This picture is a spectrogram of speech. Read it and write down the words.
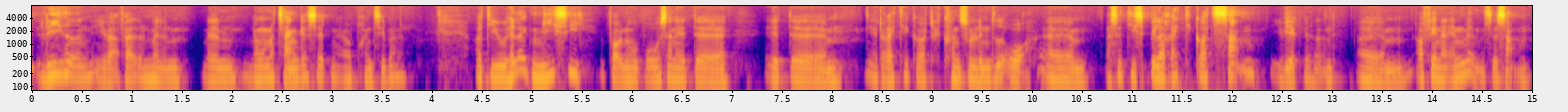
ligheden i hvert fald mellem, mellem nogle af tankesættene og principperne. Og de er jo heller ikke misi, for nu at bruge sådan et, øh, et, øh, et rigtig godt konsulentet ord. Øh, altså, de spiller rigtig godt sammen i virkeligheden, øh, og finder anvendelse sammen.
